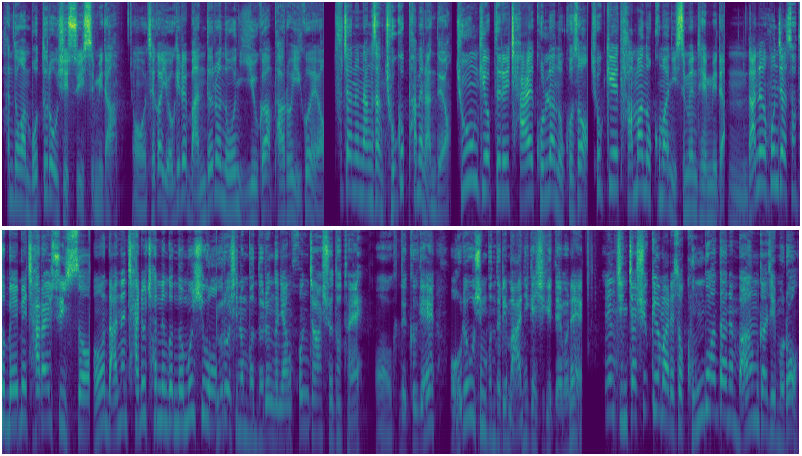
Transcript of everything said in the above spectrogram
한동안 못 들어오실 수 있습니다. 어, 제가 여기를 만들어 놓은 이유가 바로 이거예요. 투자는 항상 조급하면 안 돼요. 좋은 기업들을 잘 골라놓고서 조끼에 담아놓고만 있으면 됩니다. 음, 나는 혼자서도 매매 잘할 수 있어. 어, 나는 자료 찾는 건 너무 쉬워. 이러시는 분들은 그냥 혼자 하셔도 돼. 어, 근데 그게 어려우신 분들이 많이 계시기 때문에 그냥 진짜 쉽게 말해서 공부한다는 마음가짐으로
